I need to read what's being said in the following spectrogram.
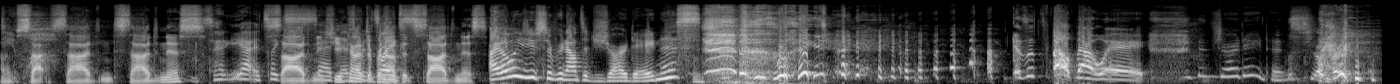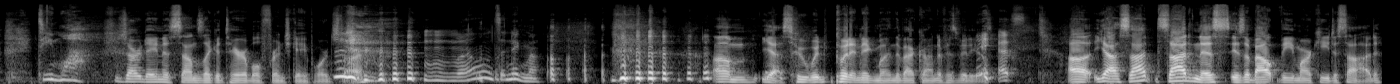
Uh, sa- sad sadness. Yeah, it's like sadness. You kind of have to pronounce like- it sadness. I always used to pronounce it Jardinus because spelled that way. It's Jardinus. Dis-moi. Jardinus sounds like a terrible French gay porn star. Well, it's Enigma. yes, who would put Enigma in the background of his videos? Yes. Uh, yeah, Sad- Sadness is about the Marquis de Sade,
